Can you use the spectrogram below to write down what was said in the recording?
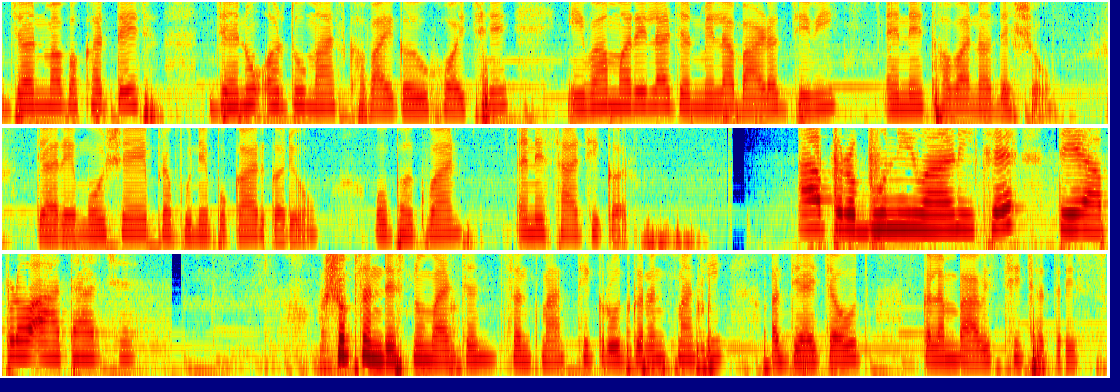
જન્મ વખતે જ જેનું અડધું માંસ ખવાઈ ગયું હોય છે, એવા મરેલા જન્મેલા બાળક જેવી એને થવા ન દેશો. ત્યારે મોશેએ પ્રભુને પુકાર કર્યો ઓ ભગવાન એને સાજી કર. આ પ્રભુની વાણી છે તે આપણો આધાર છે. શુભ સંદેશનું વાંચન સંતમાંથી ક્રોધ ગ્રંથમાંથી અધ્યાય ચૌદ કલમ બાવીસથી છત્રીસ.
